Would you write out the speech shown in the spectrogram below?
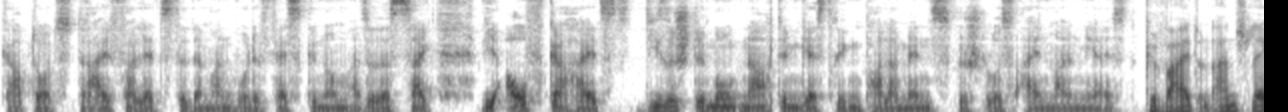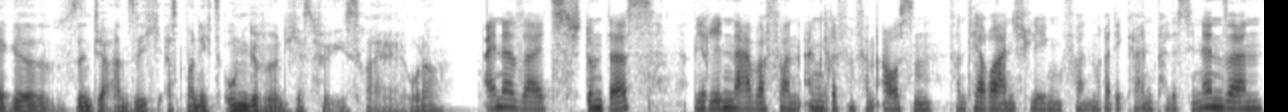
gab dort drei Verletzte. Der Mann wurde festgenommen. Also das zeigt, wie aufgeheizt diese Stimmung nach dem gestrigen Parlament Parlamentsbeschluss einmal mehr ist. Gewalt und Anschläge sind ja an sich erstmal nichts Ungewöhnliches für Israel, oder? Einerseits stimmt das. Wir reden da aber von Angriffen von außen, von Terroranschlägen von radikalen Palästinensern.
